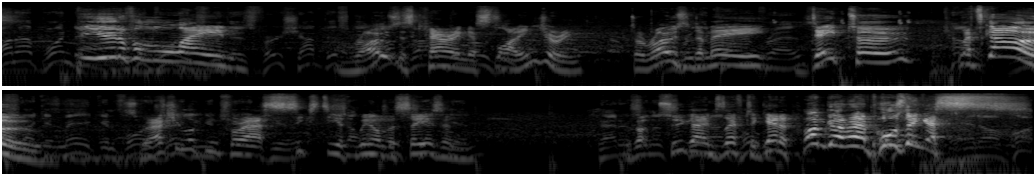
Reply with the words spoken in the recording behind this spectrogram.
One up, one down. Beautiful lane. His first shot this Rose is carrying a slight injury. DeRozan to me. Deep two. Let's go. So we're actually looking for our 60th win on the season. We've got two games left to get it. I'm going around Porzingis.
